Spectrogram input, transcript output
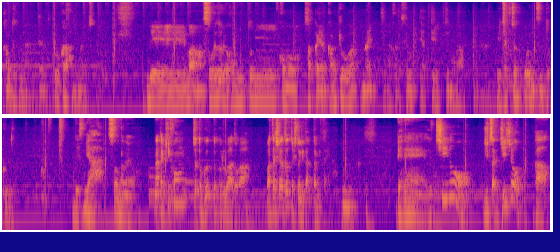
の監督になるみたいなところから始まりますけど、で、まあ、それぞれが本当にこのサッカーやる環境がないっていう中で背負ってやってるっていうのが、めちゃくちゃ心にずっとくるですね。いやーそうなのよ。なんか基本ちょっとグッとくるワードが私はずっと一人だったみたいな。うん。でねうちの実は次女が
